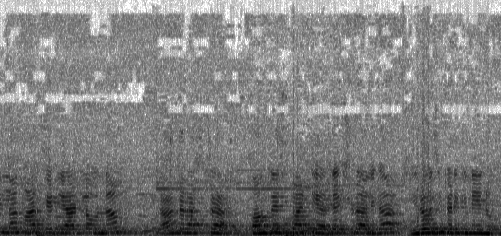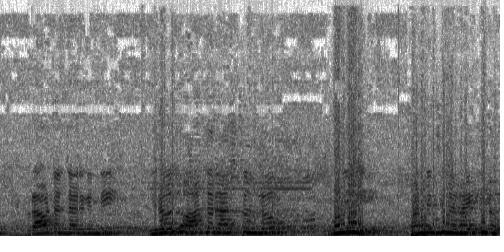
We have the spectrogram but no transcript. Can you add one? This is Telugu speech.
జిల్లా మార్కెట్ యార్డ్లో ఉన్నాం ఆంధ్ర రాష్ట్ర కాంగ్రెస్ పార్టీ అధ్యక్షురాలిగా ఈరోజు ఇక్కడికి నేను రావటం జరిగింది. ఈరోజు ఆంధ్ర రాష్ట్రంలో ఉల్లి పండించిన రైతులు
